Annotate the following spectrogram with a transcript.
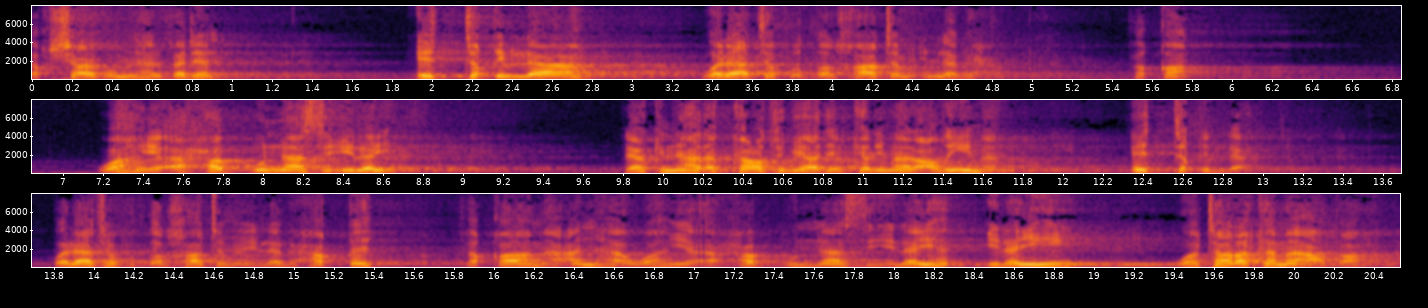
يقشعر منها البدن اتق الله ولا تفض الخاتم إلا بحقه. فقام. وهي أحب الناس إليه. لكنها ذكرت بهذه الكلمة العظيمة. اتق الله ولا تفض الخاتم إلا بحقه. فقام عنها وهي أحب الناس إليه إليه وترك ما أعطاها.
